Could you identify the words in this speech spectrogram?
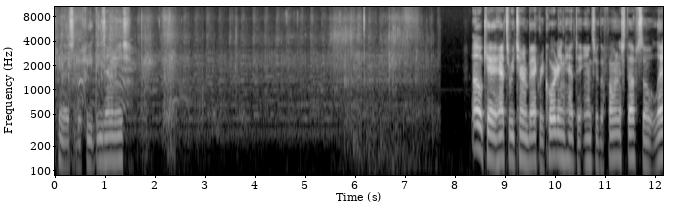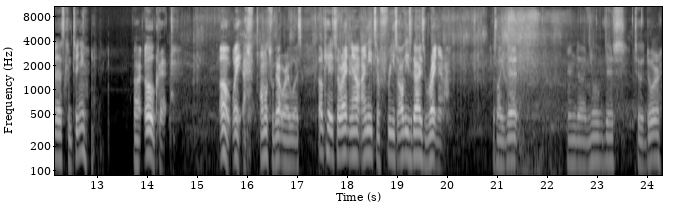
Okay, let's defeat these enemies. Okay, had to return back recording, had to answer the phone and stuff, so let us continue. Alright, oh crap. Oh, wait, I almost forgot where I was. Okay, so right now I need to freeze all these guys right now. Just like that. And uh, move this to the door.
